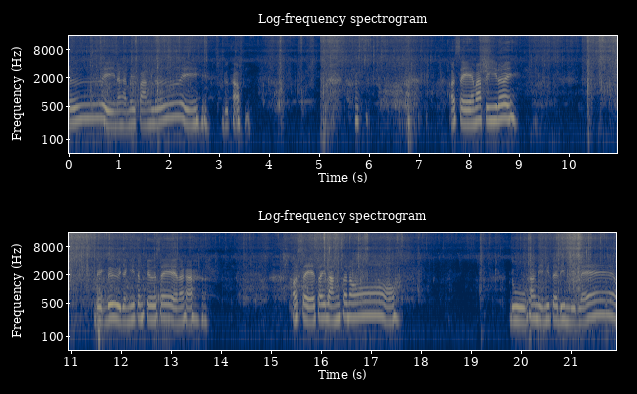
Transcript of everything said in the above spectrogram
เลยนะคะ ไม่ฟังเลย ดูทำเอาแสมาตีเลย เด็กดื้ออย่างนี้ต้องเจอแส่นะคะ เอาแสใส่หลังซะเนาะดูทางนี้มีแต่ดินอีกแล้ว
